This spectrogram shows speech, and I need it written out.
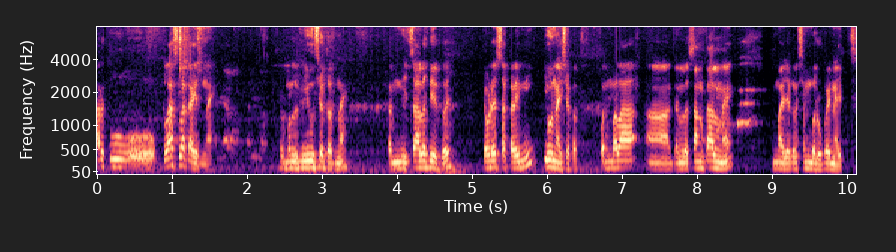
अरे तू क्लासला काहीच येत नाही. तर म्हणलं मी येऊ शकत नाही कारण मी चालत येतोय. तेवढ्या सकाळी मी येऊ नाही शकत. पण मला त्यांना सांगता आलं नाही माझ्याकडे शंभर रुपये नाहीत.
